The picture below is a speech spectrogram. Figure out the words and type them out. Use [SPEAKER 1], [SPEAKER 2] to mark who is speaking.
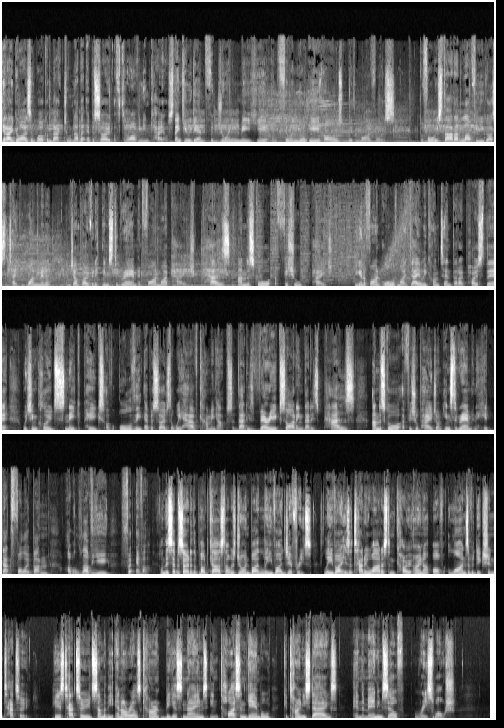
[SPEAKER 1] G'day, guys, and welcome back to another episode of Thriving in Chaos. Thank you again for joining me here and filling your ear holes with my voice. Before we start, I'd love for you guys to take one minute and jump over to Instagram and find my page, Paz underscore official page. You're going to find all of my daily content that I post there, which includes sneak peeks of all of the episodes that we have coming up. So that is very exciting. That is Paz underscore official page on Instagram and hit that follow button. I will love you forever. On this episode of the podcast, I was joined by Levi Jeffries. Levi is a tattoo artist and co owner of Lines of Addiction Tattoo. He has tattooed some of the NRL's current biggest names in Tyson Gamble, Katoni Staggs, and the man himself, Reece Walsh.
